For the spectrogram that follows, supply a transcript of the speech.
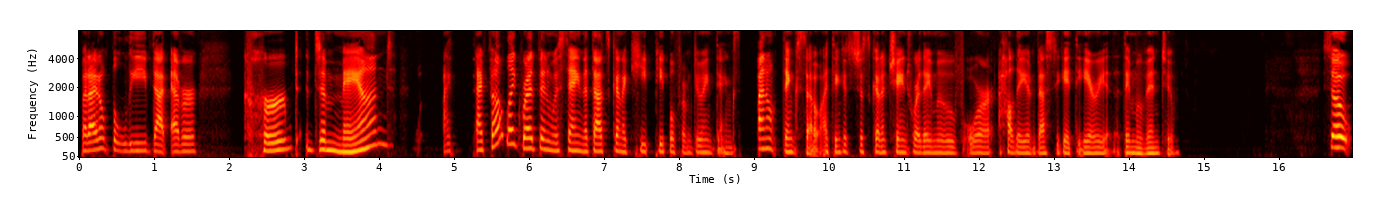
But I don't believe that ever curbed demand. I felt like Redfin was saying that that's going to keep people from doing things. I don't think so. I think it's just going to change where they move or how they investigate the area that they move into. So,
